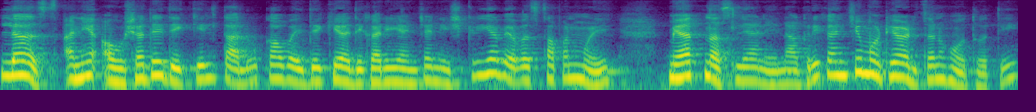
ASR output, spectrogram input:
लस आणि औषधे देखील तालुका वैद्यकीय अधिकारी यांच्या निष्क्रिय व्यवस्थापनमुळे मिळत नसल्याने नागरिकांची मोठी अडचण होत होती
